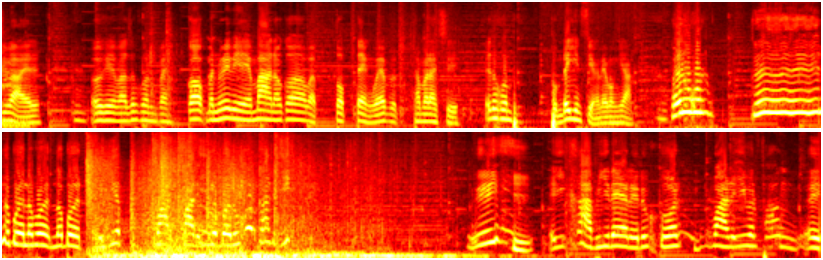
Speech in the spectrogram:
ชิบหายโอเคมาทุกคนไป ก็มันไม่มีอะไรมากเนาะก็แบบตกแต่งไว้แบบธรรมดาเฉยเอ้ยทุกคนผมได้ยินเสียงอะไรบางอย่างเฮ้ยทุกคนเฮ้ยระเบิดระเบิดระเบิดไอ้เหี้ยฟาดฟาดอีกระเบิดทุกคนฟาดอีกเฮ้ยไอ้ฆ่าพี่แน่เลยทุกคนฟาดอีกมันพังเอ้ย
